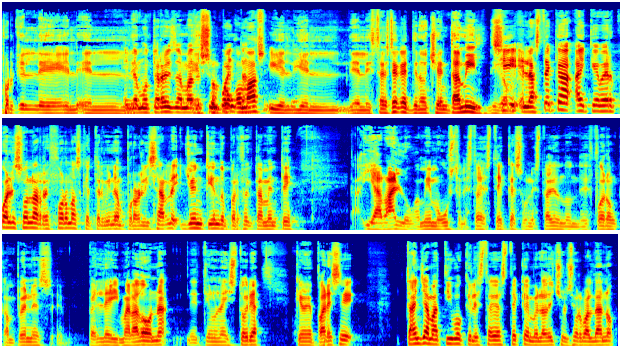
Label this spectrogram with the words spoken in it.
porque el, el, el- de Monterrey es de más de es un 50. poco más y el, y el, el Estadio Azteca tiene 80 mil. Sí, el Azteca hay que ver cuáles son las reformas que terminan por realizarle. Yo entiendo perfectamente y avalo, a mí me gusta el Estadio Azteca, es un estadio en donde fueron campeones eh, Pelé y Maradona, eh, tiene una historia que me parece tan llamativo que el Estadio Azteca, y me lo ha dicho el señor Valdano,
